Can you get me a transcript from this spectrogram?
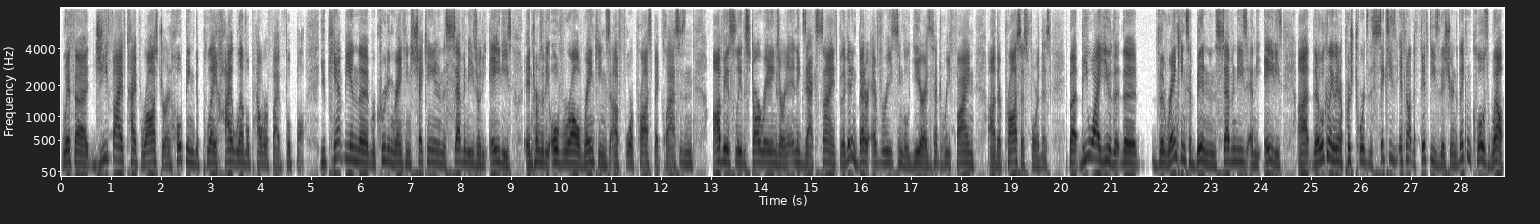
with a G5 type roster and hoping to play high level Power 5 football. You can't be in the recruiting rankings checking in in the 70s or the 80s in terms of the overall rankings of four prospect classes. And obviously, the star ratings are an inexact science, but they're getting better every single year as they start to refine uh, their process for this. But BYU, the the the rankings have been in the 70s and the 80s. Uh, they're looking like they're going to push towards the 60s, if not the 50s this year. And if they can close well,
